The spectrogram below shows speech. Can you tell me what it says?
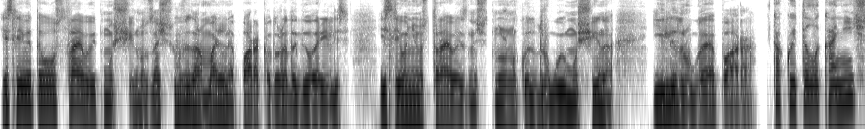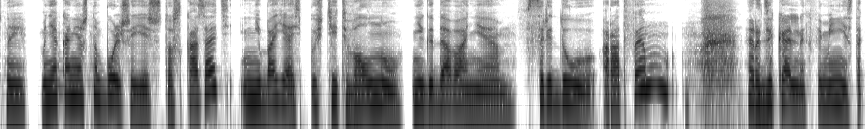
Если этого устраивает мужчину, значит, вы нормальная пара, которая договорились. Если его не устраивает, значит, нужен какой-то другой мужчина или другая пара. Какой-то лаконичный. Мне, конечно, больше есть что сказать, не боясь пустить волну негодования в среду Радфем, радикальных феминисток.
